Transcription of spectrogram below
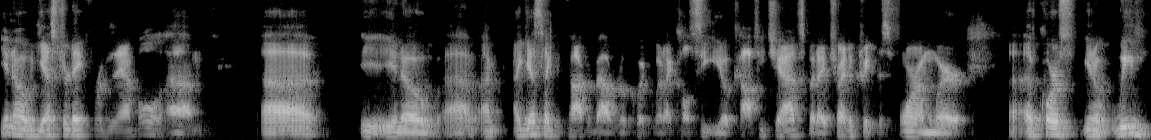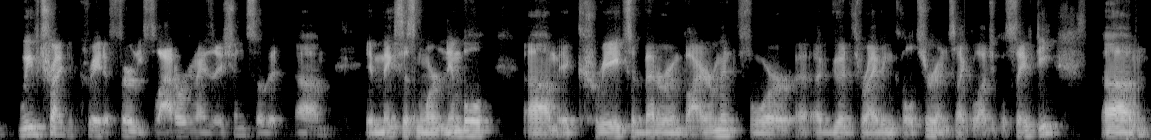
you know yesterday for example um, uh, you, know uh, i guess i could talk about real quick what i call ceo coffee chats but i try to create this forum where uh, of course you know we've we've tried to create a fairly flat organization so that um, it makes us more nimble um, it creates a better environment for a, a, good, thriving culture and psychological safety. Um,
